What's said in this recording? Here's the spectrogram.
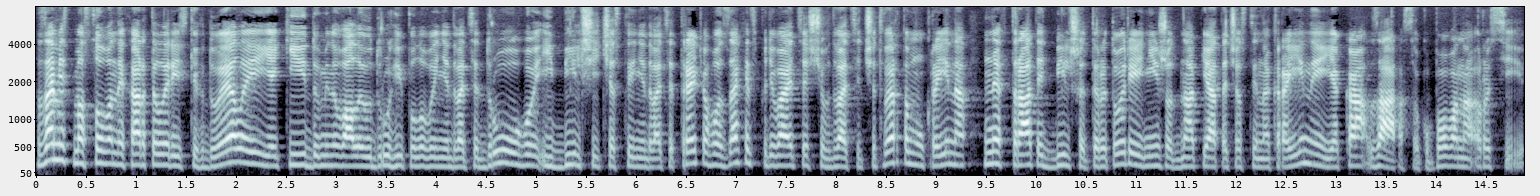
Замість масованих артилерійських дуелей, які домінували у другій половині 22-го і більшій частині 23-го, захід сподівається, що в 24-му Україна не втратить більше території ніж одна п'ята частина країни, яка зараз окупована Росією.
